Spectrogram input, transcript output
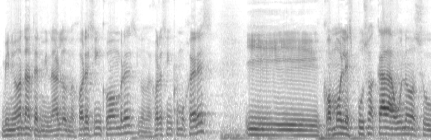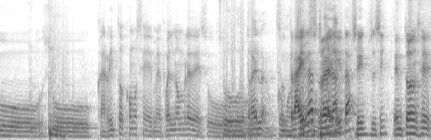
vinieron a terminar los mejores cinco hombres, los mejores cinco mujeres y cómo les puso a cada uno su, su carrito, ¿cómo se me fue el nombre de su... Su trailer, Su trailer, su su trailer, trailita. sí, sí, sí. Entonces,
